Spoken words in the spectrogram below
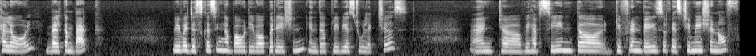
Hello all, welcome back. We were discussing about evaporation in the previous two lectures and uh, we have seen the different ways of estimation of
